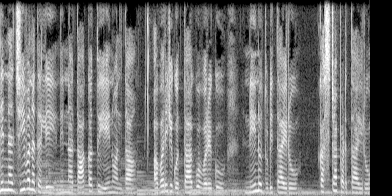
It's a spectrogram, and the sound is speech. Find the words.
ನಿನ್ನ ಜೀವನದಲ್ಲಿ ನಿನ್ನ ತಾಕತ್ತು ಏನು ಅಂತ ಅವರಿಗೆ ಗೊತ್ತಾಗುವವರೆಗೂ ನೀನು ದುಡಿತಾ ಇರು, ಕಷ್ಟಪಡ್ತಾ ಇರು.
